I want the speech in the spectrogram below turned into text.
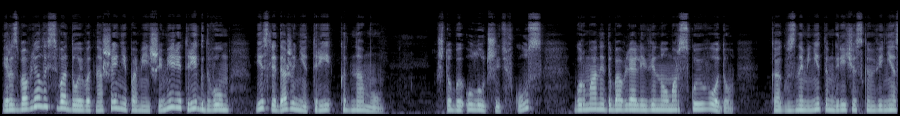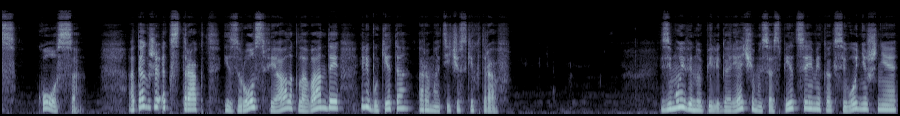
и разбавлялось водой в отношении по меньшей мере 3 к 2, если даже не 3 к 1. Чтобы улучшить вкус, гурманы добавляли в вино морскую воду, как в знаменитом греческом вине с коса, а также экстракт из роз, фиалок, лаванды или букета ароматических трав. Зимой вино пили горячим и со специями, как сегодняшнее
